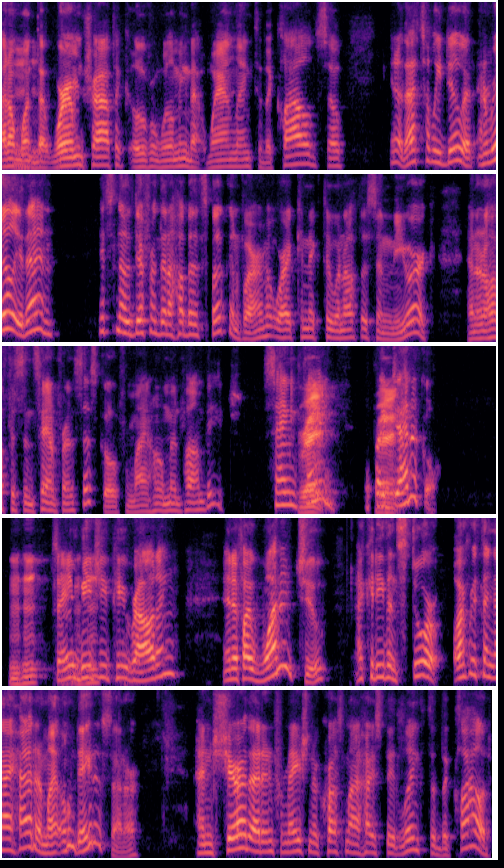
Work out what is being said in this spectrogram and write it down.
I don't want Mhm. that worm traffic overwhelming that WAN link to the cloud. So, you know, that's how we do it. And really, then it's no different than a hub and spoke environment where I connect to an office in New York and an office in San Francisco from my home in Palm Beach. Same thing. Right. It's Right. identical Mhm. same Mhm. BGP routing. And if I wanted to, I could even store everything I had in my own data center and share that information across my high speed link to the cloud.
